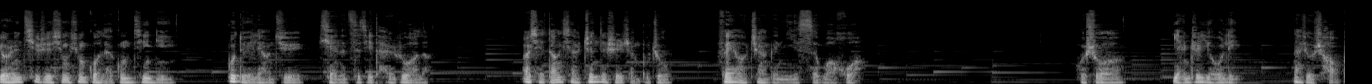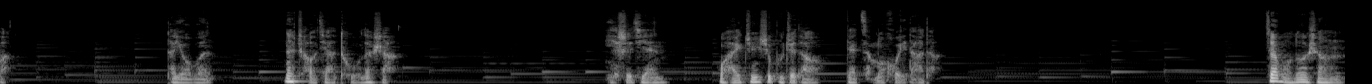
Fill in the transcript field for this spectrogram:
有人气势汹汹过来攻击你，不怼两句显得自己太弱了，而且当下真的是忍不住，非要战个你死我活。我说，言之有理，那就吵吧。他又问，那吵架图了啥？一时间，我还真是不知道该怎么回答他。在网络上，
